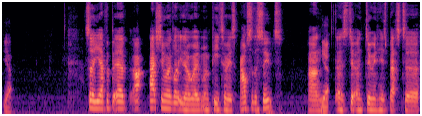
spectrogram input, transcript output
yeah. So you have a bit of actually when like you know when, when Peter is out of the suit and Yeah. is do, and doing his best to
